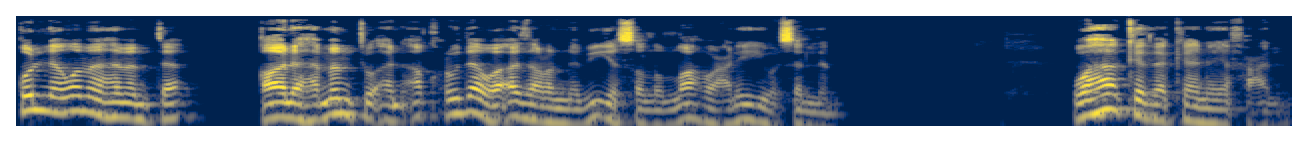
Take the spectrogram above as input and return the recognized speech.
قلنا وما هممت؟ قال هممت أن أقعد وأذر النبي صلى الله عليه وسلم. وهكذا كان يفعل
